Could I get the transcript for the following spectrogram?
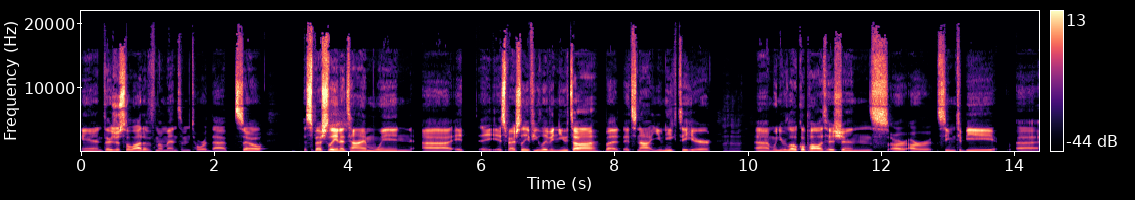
And there's just a lot of momentum toward that. So especially in a time when uh, it especially if you live in Utah, but it's not unique to here. Mm-hmm. Um, when your local politicians are, are seem to be uh,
